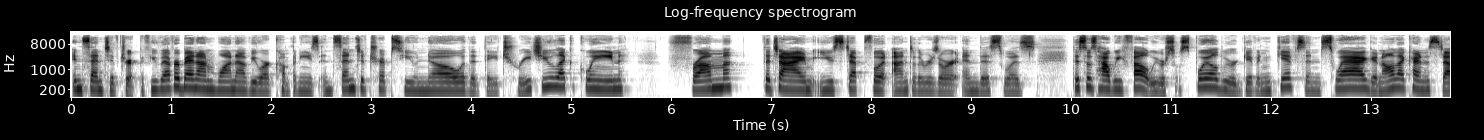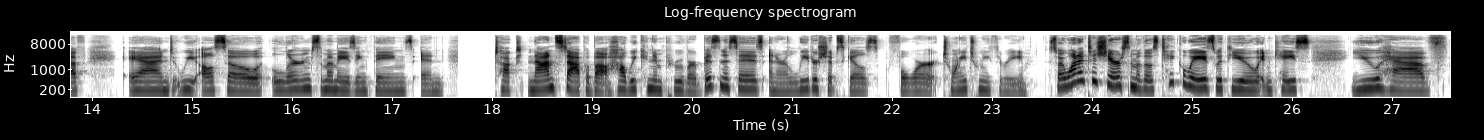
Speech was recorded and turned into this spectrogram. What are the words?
incentive trip. If you've ever been on one of your company's incentive trips, you know that they treat you like a queen from the time you step foot onto the resort and this was this was how we felt we were so spoiled we were given gifts and swag and all that kind of stuff and we also learned some amazing things and talked nonstop about how we can improve our businesses and our leadership skills for 2023. So I wanted to share some of those takeaways with you in case you have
